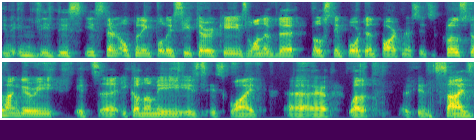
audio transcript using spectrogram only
in, this Eastern opening policy, Turkey is one of the most important partners. It's close to Hungary. Its uh, economy is, is quite uh, well. Its size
